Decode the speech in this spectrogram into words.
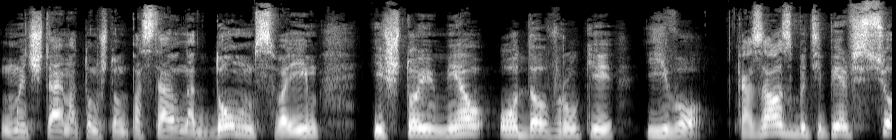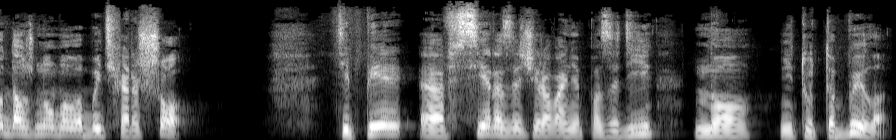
мы читаем о том, что он поставил над домом своим, и что имел, отдал в руки его. Казалось бы, теперь все должно было быть хорошо. Теперь э, все разочарования позади, но не тут-то было.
